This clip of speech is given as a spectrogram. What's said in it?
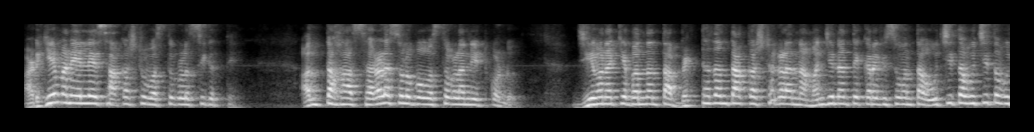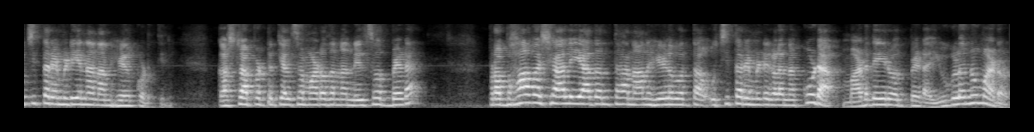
ಅಡುಗೆ ಮನೆಯಲ್ಲೇ ಸಾಕಷ್ಟು ವಸ್ತುಗಳು ಸಿಗುತ್ತೆ. ಅಂತಹ ಸರಳ ಸುಲಭ ವಸ್ತುಗಳನ್ನು ಇಟ್ಕೊಂಡು, ಜೀವನಕ್ಕೆ ಬಂದಂಥ ಬೆಟ್ಟದಂಥ ಕಷ್ಟಗಳನ್ನು, ಮಂಜಿನಂತೆ ಕರಗಿಸುವಂಥ ಉಚಿತ ಉಚಿತ ಉಚಿತ ರೆಮಿಡಿಯನ್ನು ನಾನು ಹೇಳ್ಕೊಡ್ತೀನಿ. ಕಷ್ಟಪಟ್ಟು ಕೆಲಸ ಮಾಡೋದನ್ನು ನಿಲ್ಲಿಸೋದು ಬೇಡ. ಪ್ರಭಾವಶಾಲಿಯಾದಂತಹ ನಾನು ಹೇಳುವಂತಹ ಉಚಿತ ರೆಮಿಡಿಗಳನ್ನು ಕೂಡ ಮಾಡದೇ ಇರೋದು ಬೇಡ. ಇವುಗಳನ್ನು ಮಾಡೋಣ.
